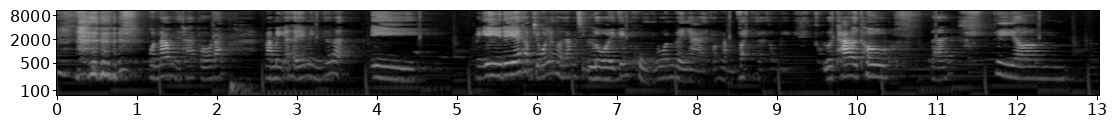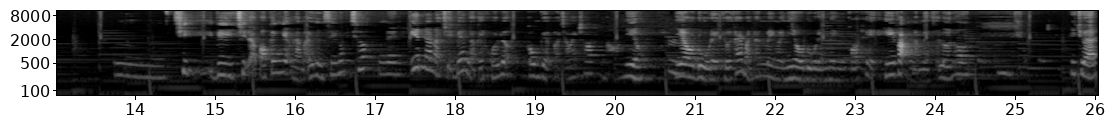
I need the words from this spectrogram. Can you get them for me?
một năm thì hai product mà mình đã thấy mình rất là ì mình y đi ấy, thậm chí có những thời gian chị lười kinh khủng luôn về nhà con nằm vật ra xong rồi lơ tha lơ thơ. Đấy thì um, chị vì chị đã có kinh nghiệm làm agency lúc trước nên ít nhất là chị biết là cái khối lượng công việc ở trong em shop nó nhiều. Ừ. nhiều đủ để thử thách bản thân mình và nhiều đủ để mình có thể hy vọng là mình sẽ lớn hơn. Ừ. đi chuyến.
